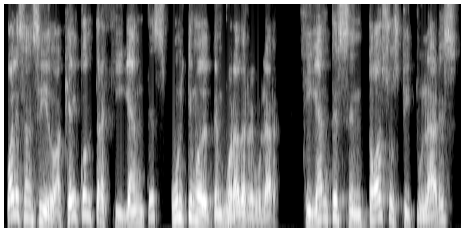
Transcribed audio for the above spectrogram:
¿Cuáles han sido? Aquel contra Gigantes, último de temporada regular. Gigantes sentó a sus titulares,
